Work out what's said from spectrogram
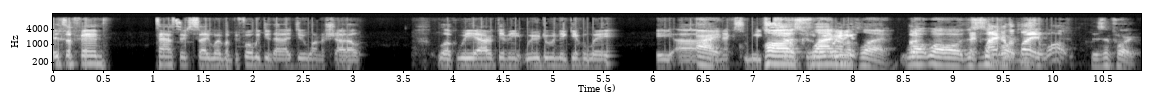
It's a fantastic segue, but before we do that, I do want to shout out. Look, we are giving we're doing a giveaway uh, All right. next week. Pause. Show. Flag on the play. Whoa, whoa, whoa! This is flag important. on the play. Whoa! This is important.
